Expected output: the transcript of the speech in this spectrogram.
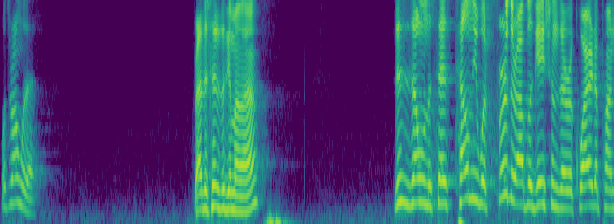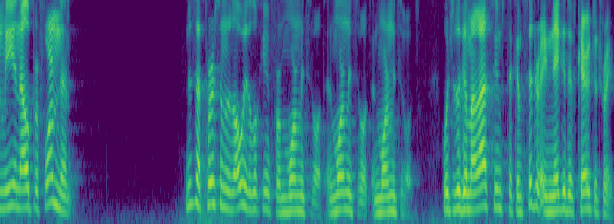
What's wrong with that? Rather, says the Gemara, this is someone who says, Tell me what further obligations are required upon me, and I'll perform them. This is a person who's always looking for more mitzvot and more mitzvot and more mitzvot, which the Gemara seems to consider a negative character trait.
